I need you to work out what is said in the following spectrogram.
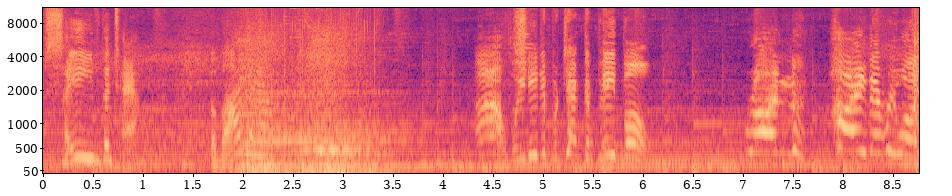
save the town. Bye-bye now. Ah, we need to protect the people! Run! Hide, everyone!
